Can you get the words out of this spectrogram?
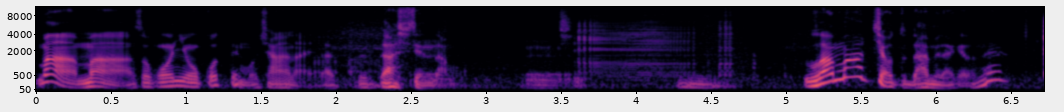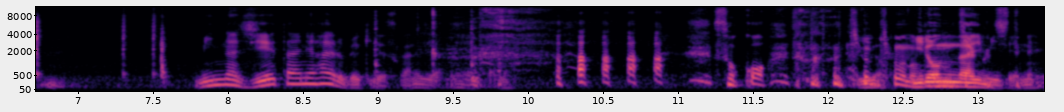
まあまあそこに怒ってもしゃあないだって出してんだもん、うん。うん。上回っちゃうとダメだけどね。みんな自衛隊に入るべきですかねじゃあね。そこ。いろんな意味でね。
